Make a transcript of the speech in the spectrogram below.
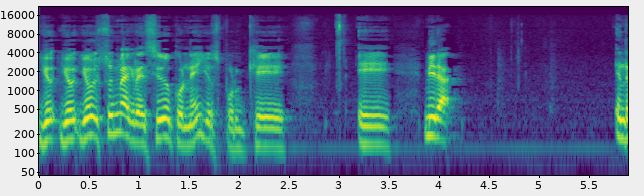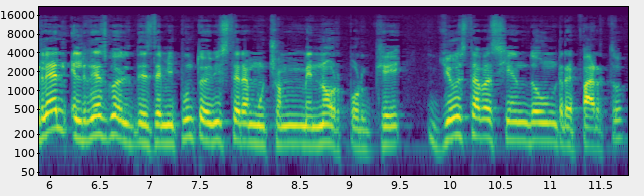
yo, yo, estoy muy agradecido con ellos porque, eh, mira, en realidad el riesgo desde mi punto de vista era mucho menor porque yo estaba haciendo un reparto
